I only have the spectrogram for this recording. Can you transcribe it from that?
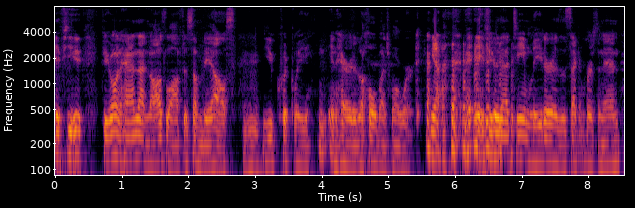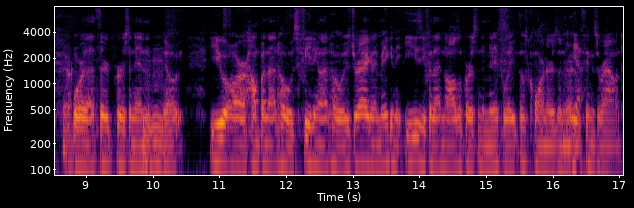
if you if you go and hand that nozzle off to somebody else, mm-hmm. you quickly inherited a whole bunch more work. Yeah. if you're that team leader as the second person in or that third person in, mm-hmm. you know, you are humping that hose, feeding that hose, dragging it, making it easy for that nozzle person to manipulate those corners and move Yeah. things around.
